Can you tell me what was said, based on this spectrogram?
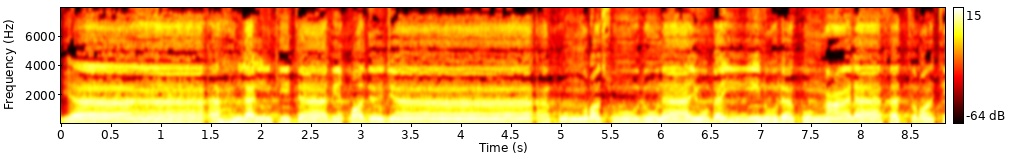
يا أهل الكتاب قد جاءكم رسولنا يبين لكم على فترة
